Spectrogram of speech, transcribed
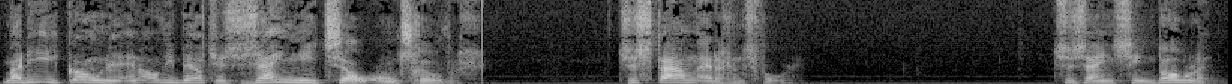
Maar die iconen en al die beeldjes zijn niet zo onschuldig. Ze staan ergens voor. Ze zijn symbolen.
